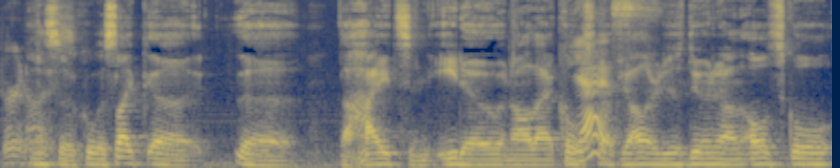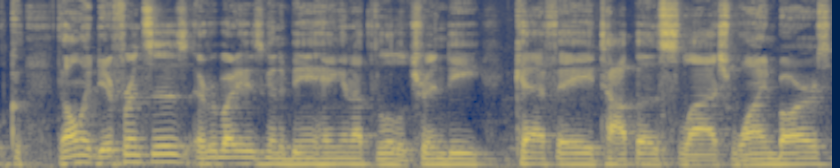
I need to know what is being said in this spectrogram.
Very nice. That's so cool. It's like uh, the the Heights and EaDo and all that cool Yes. stuff. Y'all are just doing it on old school. The only difference is everybody who's going to be hanging out the little trendy cafe, tapas slash wine bars.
